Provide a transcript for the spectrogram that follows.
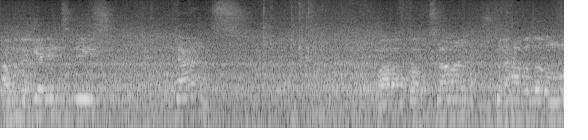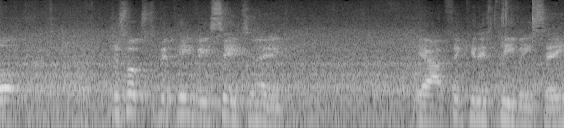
I'm going to get into these cans while I've got time. I'm just going to have a little look. Just looks to be PVC to me. Yeah, I think it is PVC.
